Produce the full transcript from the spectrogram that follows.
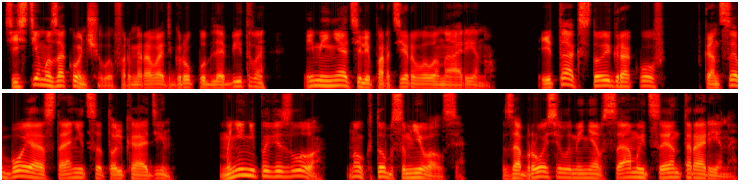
Система закончила формировать группу для битвы, и меня телепортировала на арену. Итак, 100 игроков. Конце боя останется только один. Мне не повезло, ну, кто бы сомневался. Забросило меня в самый центр арены,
